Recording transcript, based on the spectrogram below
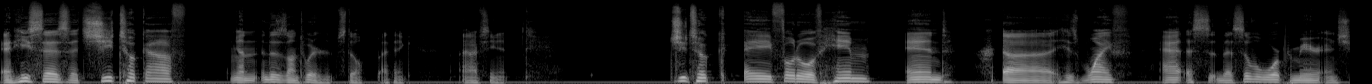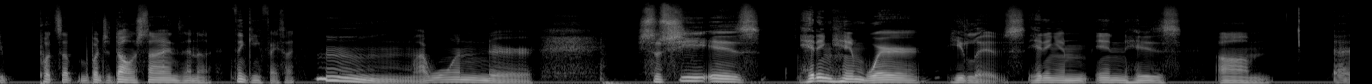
And he says that she took off, and this is on Twitter still, I think, and I've seen it. She took a photo of him and uh, his wife at a, the Civil War premiere, and she puts up a bunch of dollar signs and a thinking face, like, hmm, I wonder. So she is hitting him where he lives, hitting him in his um, uh,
